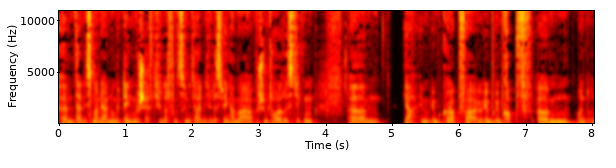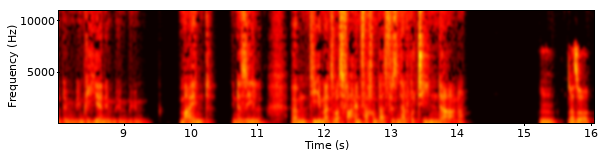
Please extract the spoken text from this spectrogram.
ähm, dann ist man ja nur mit Denken beschäftigt und das funktioniert halt nicht. Und deswegen haben wir bestimmte Heuristiken ähm, ja, im, im Körper, im, im Kopf ähm, und, und im, im Gehirn, im, im, im Mind, in der Seele, ähm, die immer sowas vereinfachen. Dafür sind halt Routinen da. Ne? Mhm. Also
